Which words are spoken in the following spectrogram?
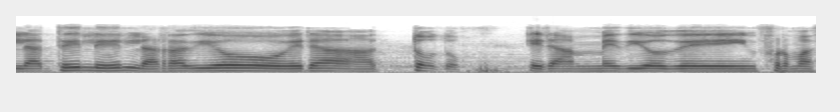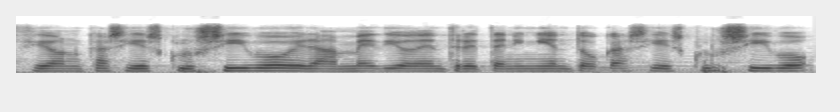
la tele, la radio era todo. Era medio de información casi exclusivo, era medio de entretenimiento casi exclusivo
